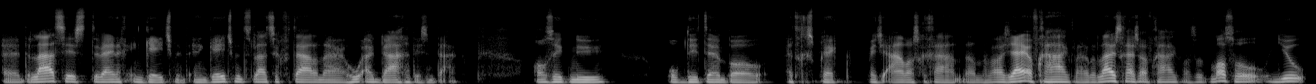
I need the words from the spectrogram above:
eh, de laatste is te weinig engagement. En engagement laat zich vertalen naar hoe uitdagend is een taak. Als ik nu op dit tempo het gesprek met je aan was gegaan, dan was jij afgehaakt, waren de luisteraars afgehaakt, was het mazzel, you,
